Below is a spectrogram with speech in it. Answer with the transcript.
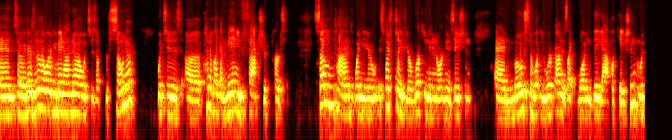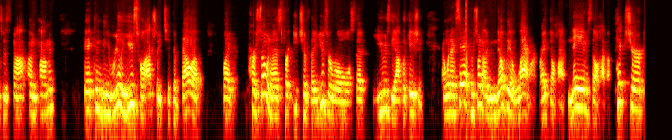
And so here's another word you may not know, which is a persona which is uh, kind of like a manufactured person. Sometimes when you, especially if you're working in an organization and most of what you work on is like one big application, which is not uncommon, it can be really useful actually to develop like personas for each of the user roles that use the application. And when I say a persona, I mean, they'll be elaborate, right? They'll have names, they'll have a picture,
